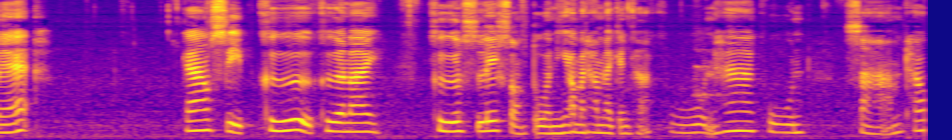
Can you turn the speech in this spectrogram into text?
และเก้าสิบคือคืออะไร คือเลขสองตัวนี้เอามาทำอะไรกันคะคูณห้าคูณ สามเท่า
